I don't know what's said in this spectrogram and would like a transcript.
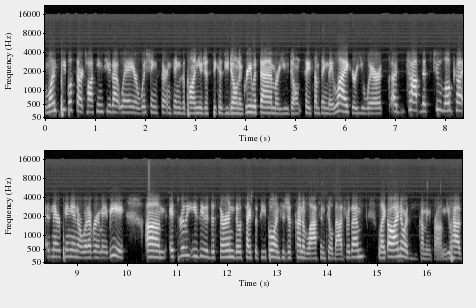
once people start talking to you that way or wishing certain things upon you just because you don't agree with them or you don't say something they like or you wear a top that's too low cut in their opinion or whatever it may be, um, it's really easy to discern those types of people and to just kind of laugh and feel bad for them. Like, oh, I know where this is coming from. You have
